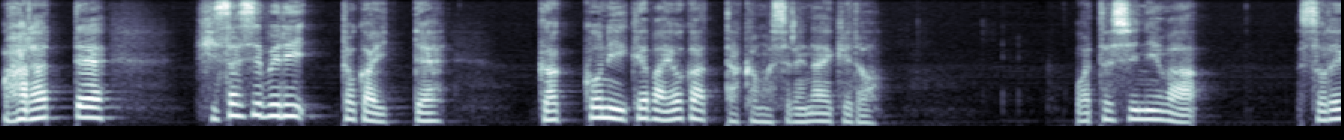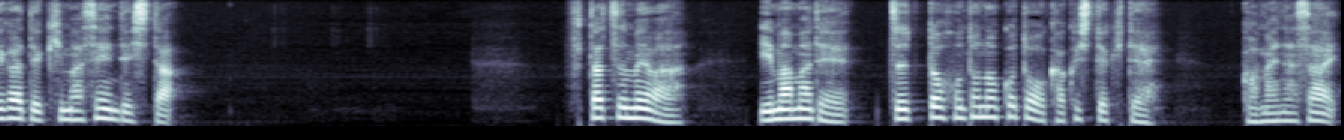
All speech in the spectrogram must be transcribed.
笑って久しぶりとか言って学校に行けばよかったかもしれないけど、私にはそれができませんでした。二つ目は今までずっと本当のことを隠してきてごめんなさい。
